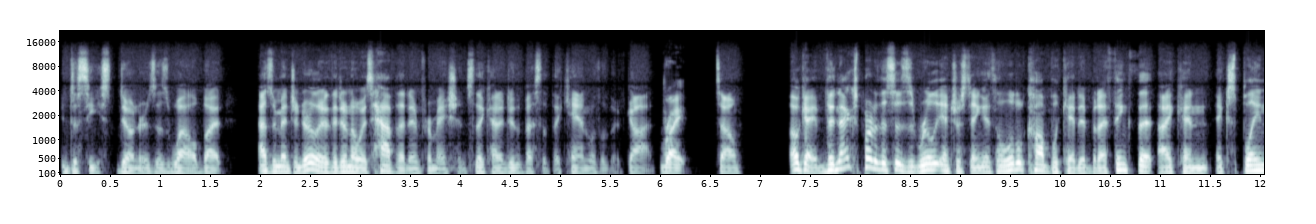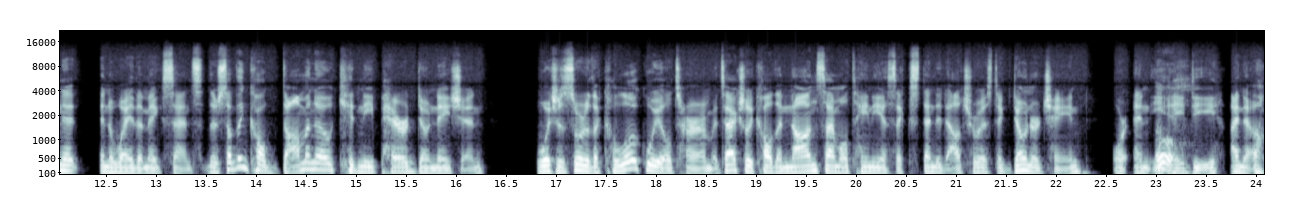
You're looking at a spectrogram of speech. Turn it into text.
deceased donors as well. But as we mentioned earlier, they don't always have that information, so they kind of do the best that they can with what they've got. Right. So Okay, the next part of this is really interesting. It's a little complicated, but I think that I can explain it in a way that makes sense. There's something called domino kidney paired donation, which is sort of the colloquial term. It's actually called a non simultaneous extended altruistic donor chain, or NEAD. I know.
